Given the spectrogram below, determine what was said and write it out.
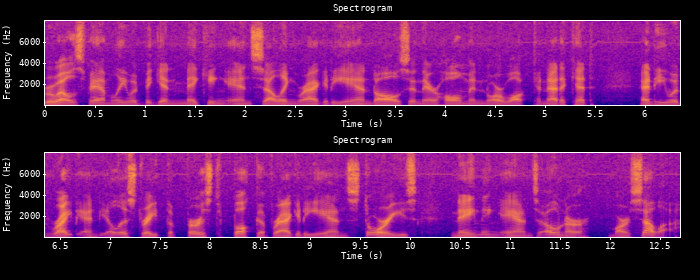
Gruelle's family would begin making and selling Raggedy Ann dolls in their home in Norwalk, Connecticut, and he would write and illustrate the first book of Raggedy Ann's stories, naming Ann's owner Marcella.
